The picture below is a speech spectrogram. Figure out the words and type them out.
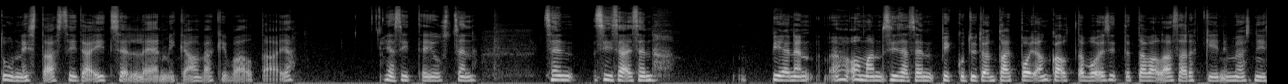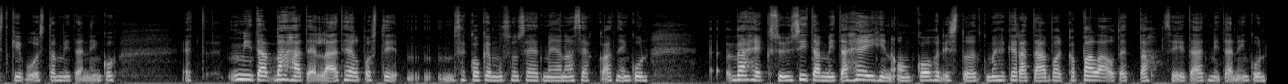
tunnistaa sitä itselleen, mikä on väkivaltaa. Ja, ja sitten just sen, sen sisäisen pienen oman sisäisen pikkutytön tai pojan kautta voi sitten tavallaan saada kiinni myös niistä kivuista, miten niin kuin, että mitä vähätellään. Että helposti se kokemus on se, että meidän asiakkaat niin kuin väheksyy sitä, mitä heihin on kohdistunut. Kun me kerätään vaikka palautetta siitä, että mitä niin kuin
